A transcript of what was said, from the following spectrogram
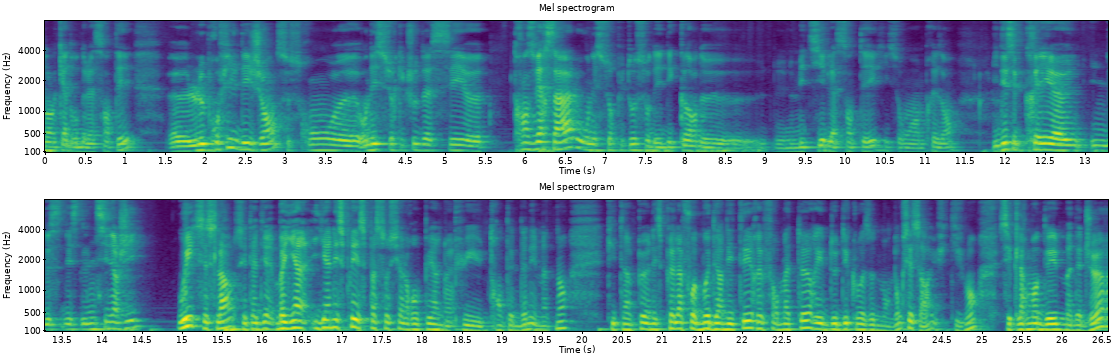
dans le cadre de la santé. Euh, le profil des gens, ce seront, euh, on est sur quelque chose d'assez euh, transversal ou on est sur plutôt sur des, des corps de, de, métiers de la santé qui seront présents L'idée, c'est de créer euh, une, une, synergie oui, c'est cela. C'est-à-dire, bah, il y, a, y a un esprit espace social européen depuis une trentaine d'années maintenant, qui est un peu un esprit à la fois modernité, réformateur et de décloisonnement. Donc c'est ça, effectivement. C'est clairement des managers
